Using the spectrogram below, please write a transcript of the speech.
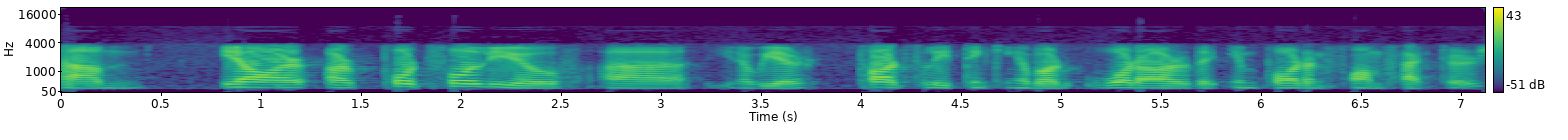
Um, you know, our our portfolio. Uh, you know, we are thoughtfully thinking about what are the important form factors,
